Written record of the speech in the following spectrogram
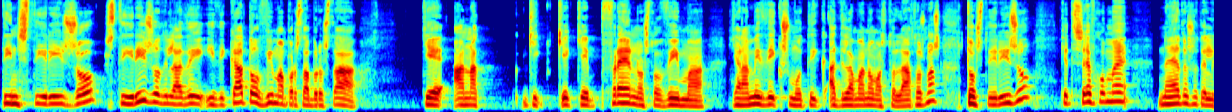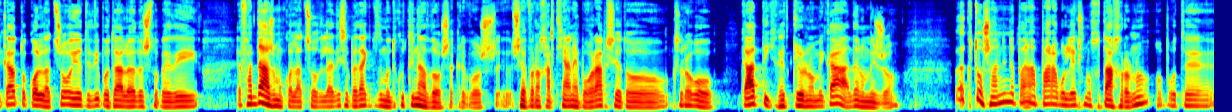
Την στηρίζω. Στηρίζω δηλαδή ειδικά το βήμα προς τα μπροστά και ανα και, και, και φρένο στο βήμα για να μην δείξουμε ότι αντιλαμβανόμαστε το λάθος μας. Το στηρίζω και της εύχομαι να έδωσε τελικά το κολατσό ή οτιδήποτε άλλο έδωσε στο παιδί. Ε, φαντάζομαι κολατσό, δηλαδή σε παιδάκι του δημοτικού τι να δώσει ακριβώς. Σε έφερα χαρτιά να υπογράψει για το. ξέρω εγώ. Κάτι κληρονομικά, δεν νομίζω. Εκτός αν είναι ένα πάρα πολύ έξυπνο 8χρονο, οπότε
